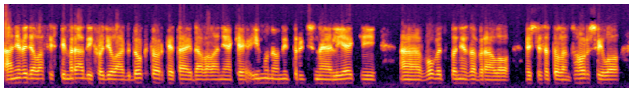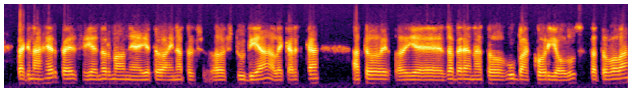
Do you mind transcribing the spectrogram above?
a nevedela si s tým rady, chodila k doktorke, tá jej dávala nejaké imunonitričné lieky, a vôbec to nezabralo, ešte sa to len zhoršilo, tak na herpes je normálne, je to aj na to e, štúdia lekárska a to je, zaberá na to huba Coriolus, sa to volá.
